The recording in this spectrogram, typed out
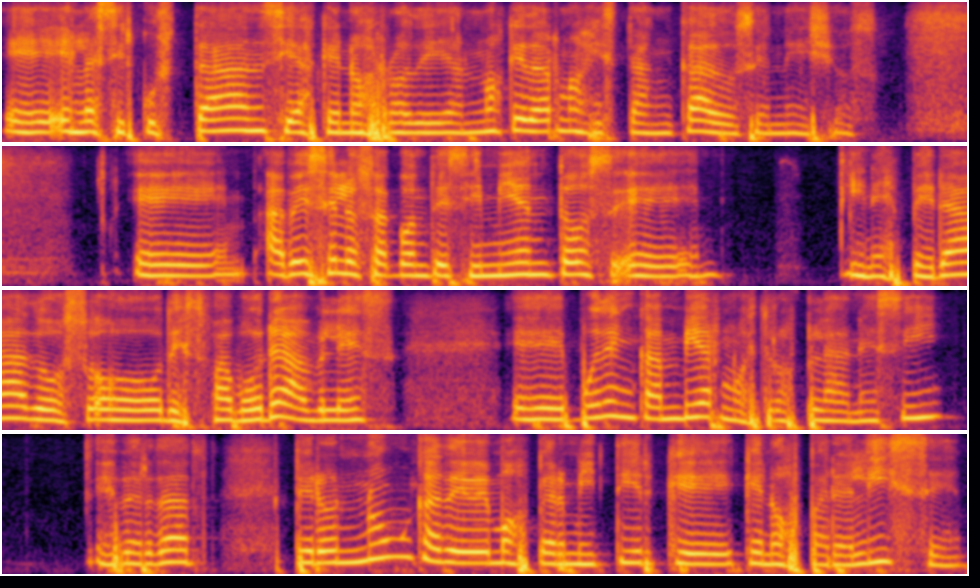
eh, en las circunstancias que nos rodean, no quedarnos estancados en ellos. Eh, a veces los acontecimientos inesperados o desfavorables pueden cambiar nuestros planes, ¿sí? Es verdad, pero nunca debemos permitir que, que nos paralice.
